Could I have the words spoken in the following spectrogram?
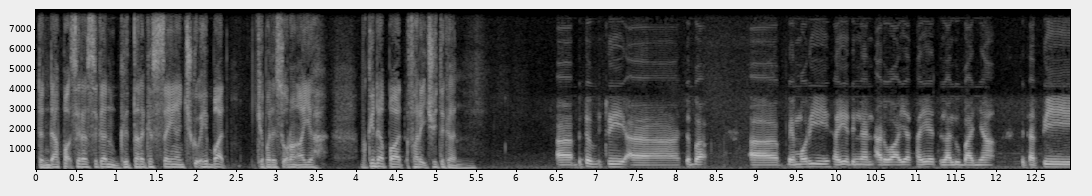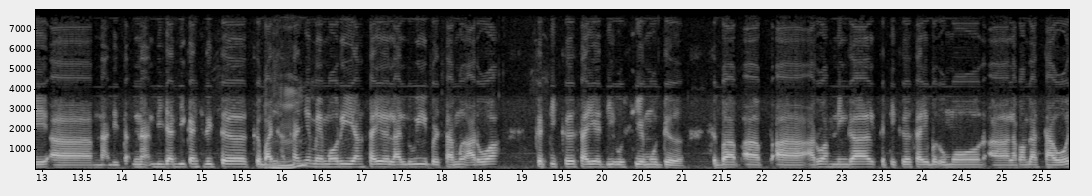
dan dapat saya rasakan getaran kasih yang cukup hebat kepada seorang ayah. Mungkin dapat Farid ceritakan. Uh, betul Fitri uh, sebab uh, memori saya dengan arwah ayah saya terlalu banyak tetapi uh, nak di, nak dijadikan cerita kebanyakannya hmm. memori yang saya lalui bersama arwah ketika saya di usia muda sebab uh, uh, arwah meninggal ketika saya berumur uh, 18 tahun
